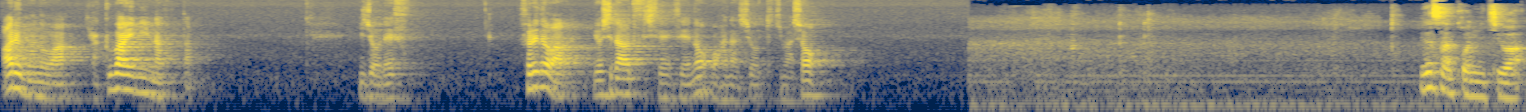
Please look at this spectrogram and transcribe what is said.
あるものは100倍になった。以上です。それでは吉田敦先生のお話を聞きましょう。皆さんこんにちは。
